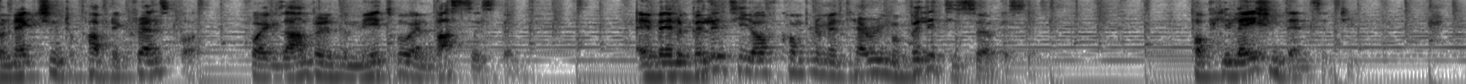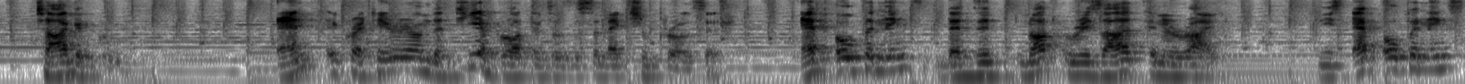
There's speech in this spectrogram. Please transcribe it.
connection to public transport, for example, the metro and bus system, availability of complementary mobility services, population density, target group, and a criterion that TIER brought into the selection process, app openings that did not result in a ride. These app openings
